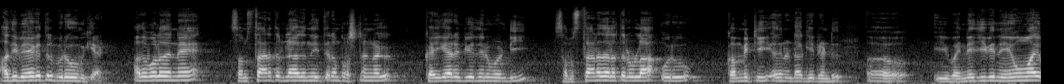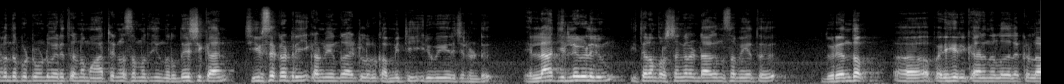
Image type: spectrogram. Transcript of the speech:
അതിവേഗത്തിൽ പുരോഗമിക്കുകയാണ്. അതുപോലെ തന്നെ സംസ്ഥാനത്തുണ്ടാകുന്ന ഇത്തരം പ്രശ്നങ്ങൾ കൈകാര്യം ചെയ്യുന്നതിന് വേണ്ടി സംസ്ഥാന തലത്തിലുള്ള ഒരു കമ്മിറ്റി അതിനുണ്ടാക്കിയിട്ടുണ്ട്. ഈ വന്യജീവി നിയമവുമായി ബന്ധപ്പെട്ടുകൊണ്ട് വരുത്തേണ്ട മാറ്റങ്ങൾ സംബന്ധിച്ച് നിർദ്ദേശിക്കാൻ ചീഫ് സെക്രട്ടറി കൺവീനറായിട്ടുള്ള ഒരു കമ്മിറ്റി രൂപീകരിച്ചിട്ടുണ്ട്. എല്ലാ ജില്ലകളിലും ഇത്തരം പ്രശ്നങ്ങൾ ഉണ്ടാകുന്ന സമയത്ത് ദുരന്തം പരിഹരിക്കാൻ എന്നുള്ള നിലക്കുള്ള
